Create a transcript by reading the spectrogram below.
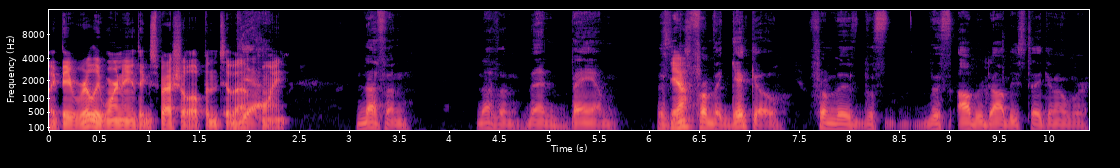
Like they really weren't anything special up until that Yeah. point. Nothing, nothing. Then bam, this, Yeah. from the get go, from the this this Abu Dhabi's taking over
